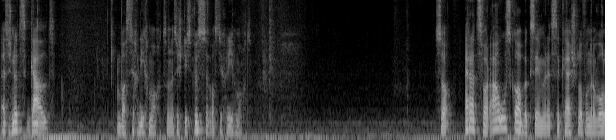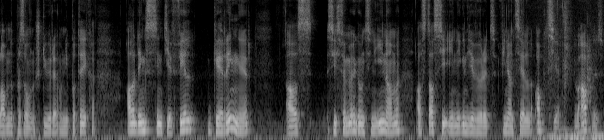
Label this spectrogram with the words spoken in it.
es ist nicht das Geld, was dich reich macht, sondern es ist dein Wissen, was dich reich macht. So, er hat zwar auch Ausgaben, sehen wir jetzt den Cashflow von einer wohlhabenden Person, Steuern und Hypotheken, allerdings sind die viel geringer als sein Vermögen und seine Einnahmen, als dass sie ihn irgendwie würden finanziell abziehen. Überhaupt nicht.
